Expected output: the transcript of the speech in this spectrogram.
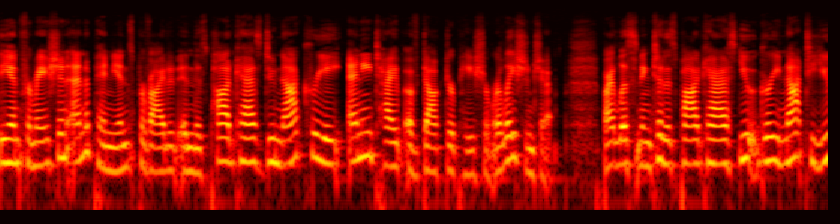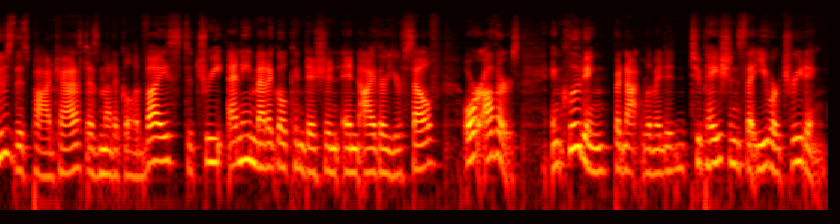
The information and opinions provided in this podcast do not create any type of doctor patient relationship. By listening to this podcast, you agree not to use this podcast as medical advice to treat any medical condition in either yourself or others, including but not limited to patients that you are treating.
